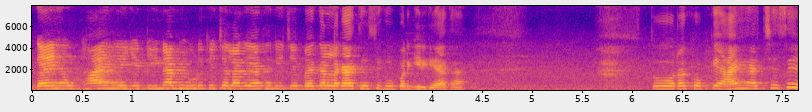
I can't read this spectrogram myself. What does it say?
गए हैं, उठाए हैं, ये टीना भी उड़ के चला गया था नीचे। बैगन लगाए थे, उसी के ऊपर गिर गया था। तो रख के आए हैं अच्छे से।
